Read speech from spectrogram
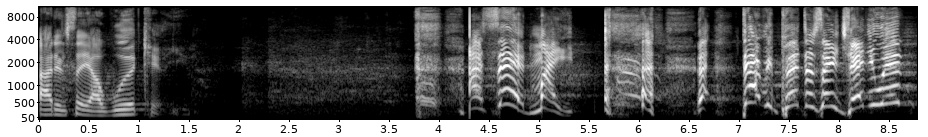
I didn't say I would kill you. I said might. that, that repentance ain't genuine.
